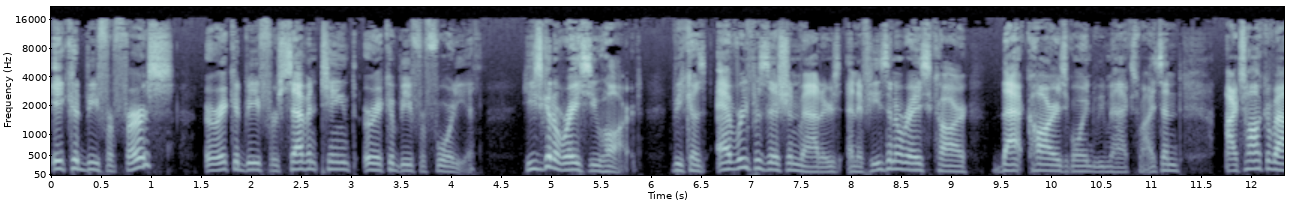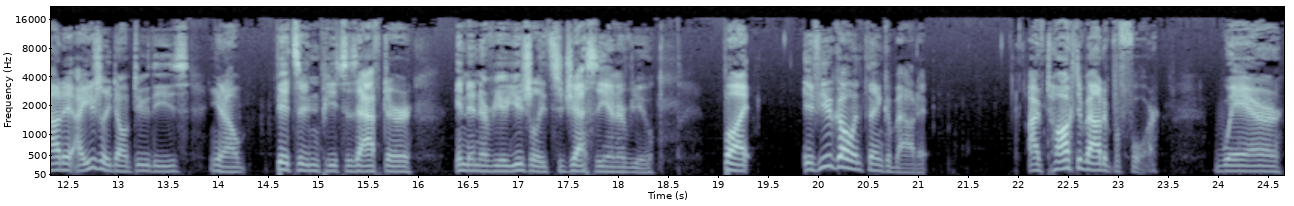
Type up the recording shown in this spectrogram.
it could be for first, or it could be for seventeenth, or it could be for fortieth. He's going to race you hard because every position matters, and if he's in a race car, that car is going to be maximized. And I talk about it. I usually don't do these, you know, bits and pieces after an interview. Usually it suggests the interview. But if you go and think about it, I've talked about it before where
